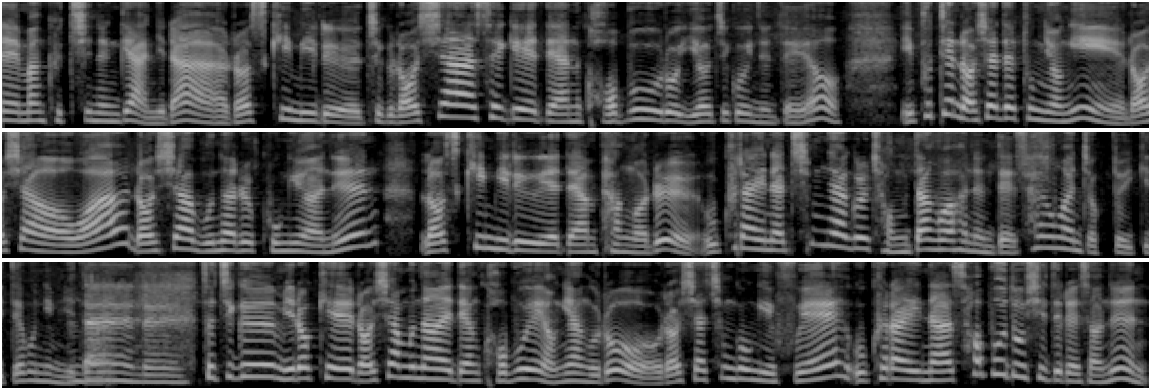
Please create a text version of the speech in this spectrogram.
에만 그치는 게 아니라 Русский мир 즉 러시아 세계에 대한 거부로 이어지고 있는데요. 이 푸틴 러시아 대통령이 러시아어와 러시아 문화를 공유하는 러스키미르에 대한 방어를 우크라이나 침략을 정당화하는데 사용한 적도 있기 때문입니다. 네, 네. 그래서 지금 이렇게 러시아 문화에 대한 거부의 영향으로 러시아 침공 이후에 우크라이나 서부 도시들에서는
